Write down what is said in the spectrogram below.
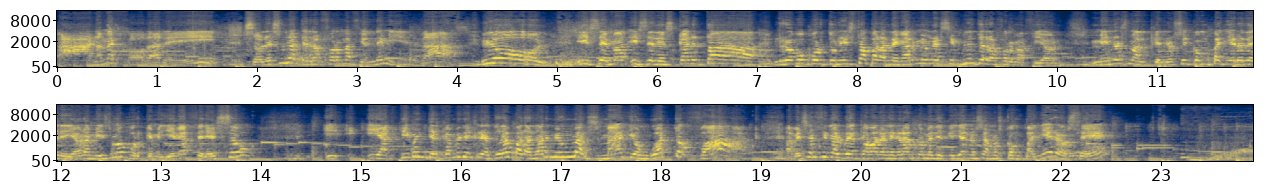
¡Ah, no me jodas, Rey! Solo es una terraformación de mierda. ¡LOL! Y se, y se descarta robo oportunista para negarme una simple terraformación. Menos mal que no soy compañero de Rey ahora mismo porque me llega a hacer eso. Y, y- activa intercambio de criatura para darme un Marsmalion. What the fuck? A ver si al final voy a acabar alegrándome de que ya no seamos compañeros, ¿eh?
